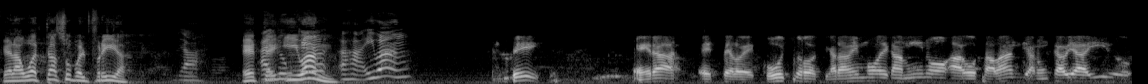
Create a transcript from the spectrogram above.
que el agua está súper fría. Ya. Este, Iván. Ajá, Iván. Sí. Mira, este, lo escucho. Estoy ahora mismo de camino a Gozalandia. Nunca había ido.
